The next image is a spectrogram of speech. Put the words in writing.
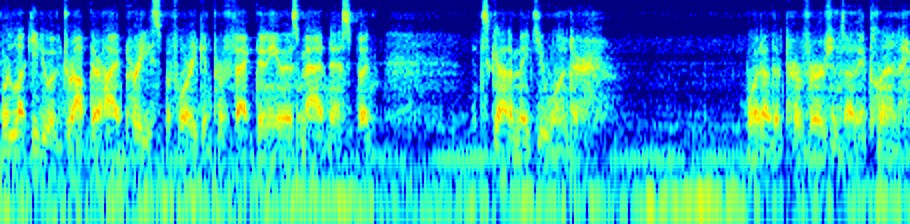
We're lucky to have dropped their High Priest before he could perfect any of this madness, but it's gotta make you wonder. What other perversions are they planning?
